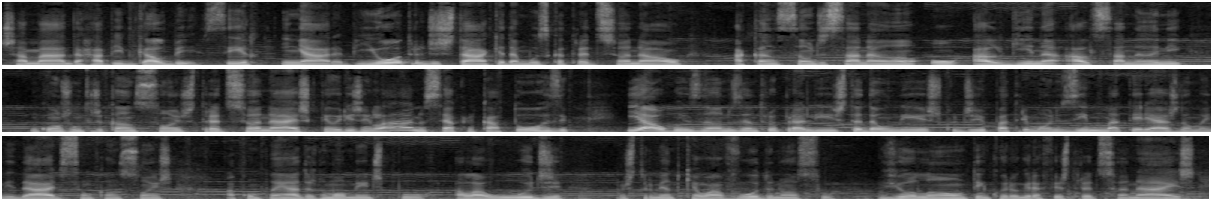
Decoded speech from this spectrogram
chamada Habib Galbe ser em árabe. E outro destaque é da música tradicional, a canção de Sanaã ou Algina al-Sanani, um conjunto de canções tradicionais que tem origem lá no século XIV e há alguns anos entrou para a lista da Unesco de Patrimônios Imateriais da Humanidade. São canções acompanhadas normalmente por alaúde, um instrumento que é o avô do nosso violão, tem coreografias tradicionais.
